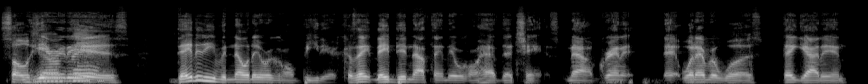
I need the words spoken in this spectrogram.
So You here it I'm is. They didn't even know they were going to be there because they, they did not think they were going to have that chance. Now, granted, that whatever it was, they got in.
